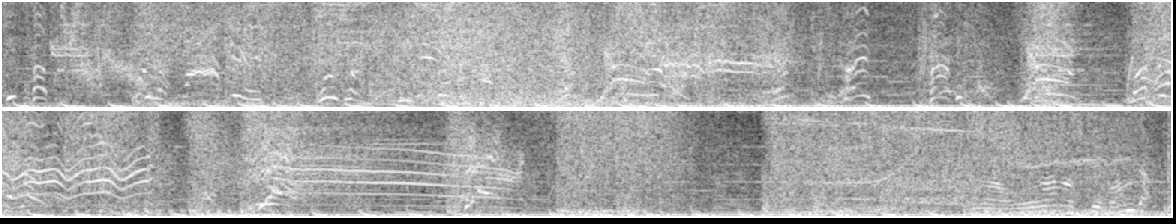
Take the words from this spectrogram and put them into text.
きた出番だ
